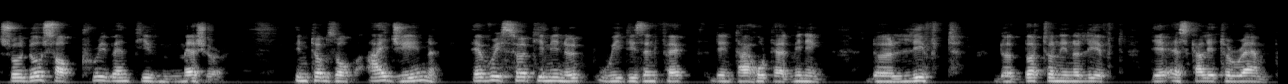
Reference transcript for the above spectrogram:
So those are preventive measure. In terms of hygiene, every 30 minutes we disinfect the entire hotel, meaning the lift, the button in a lift, the escalator ramp.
